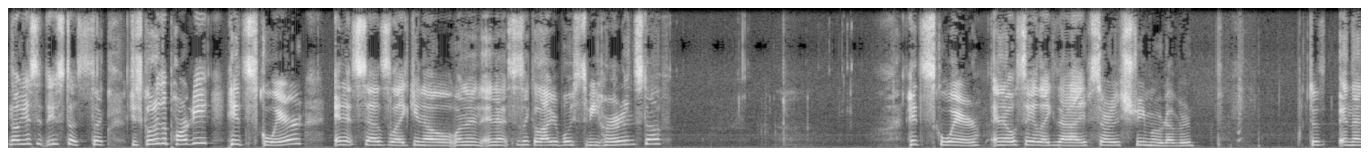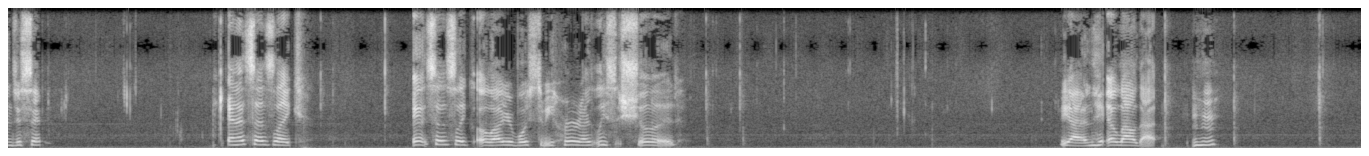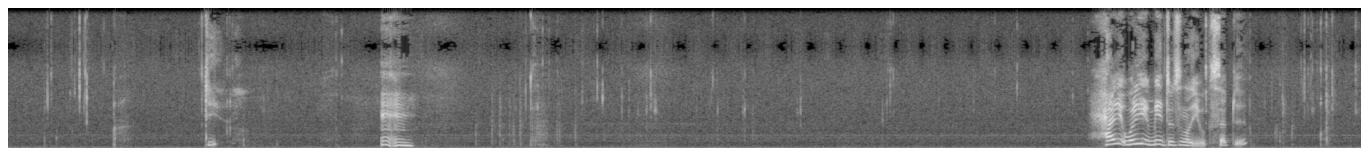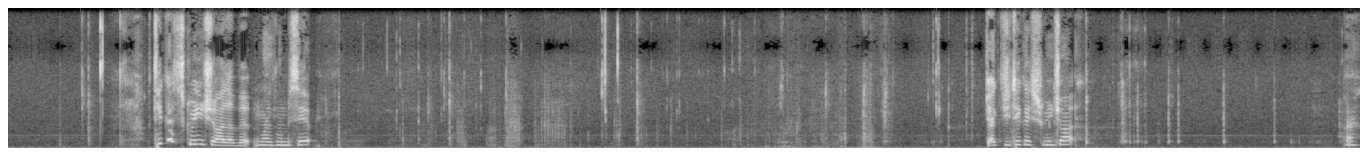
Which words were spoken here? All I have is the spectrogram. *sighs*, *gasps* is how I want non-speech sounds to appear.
No, yes, it this does. Like just go to the party, hit square, and it says like you know, and it says like allow your voice to be heard and stuff. Hit square, and it'll say like that I started stream or whatever. Just and then just say, and it says like, it says like allow your voice to be heard. At least it should. Yeah, and hit allow that. Mhm. D- Mm-mm. How do you, what do you mean it doesn't let you accept it? Take a screenshot of it. Like, let me see it. Jack, did you take a screenshot? Okay.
